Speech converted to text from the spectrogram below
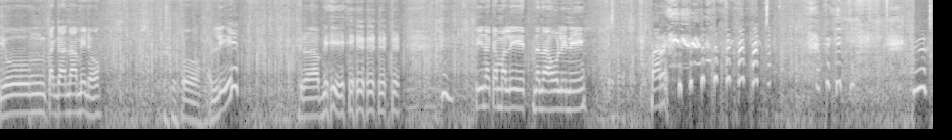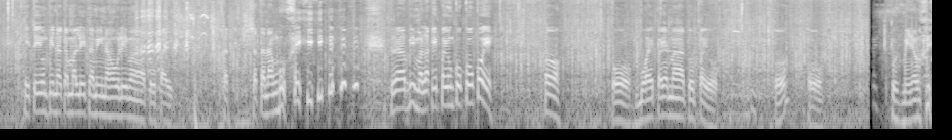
yung taga namin oh. Oh, ang liit. Grabe. Pinakamaliit na nahuli ni pare. Ito yung pinakamaliit naming nahuli mga tupay. Sa, sa tanang buhay. Grabe, malaki pa yung kuko ko eh. Oh. Oh, buhay pa yan mga tupay oh. Oh, oh. Oh, may nahuli.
